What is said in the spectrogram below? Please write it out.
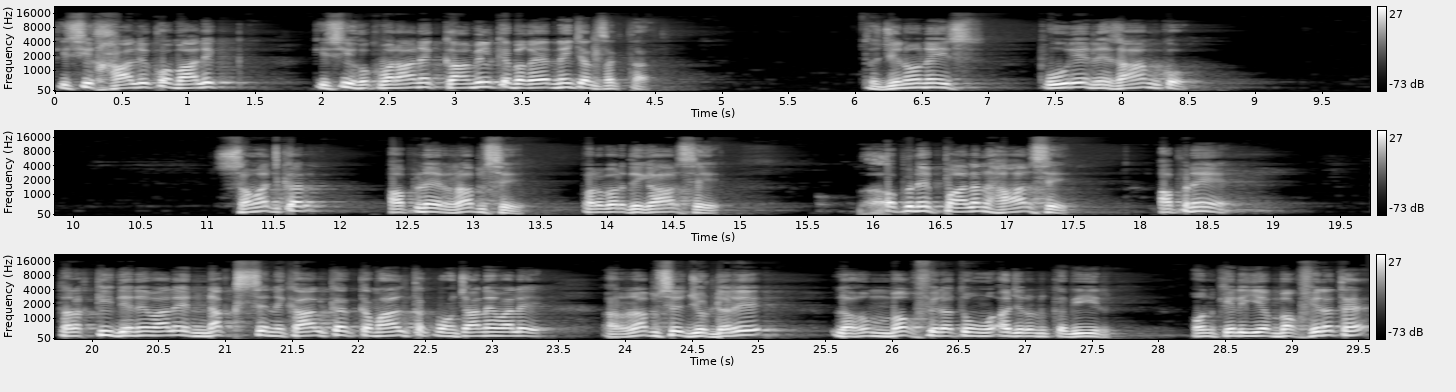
کسی خالق و مالک، کسی حکمران کامل کے بغیر نہیں چل سکتا۔ تو جنہوں نے اس پورے نظام کو سمجھ کر اپنے رب سے، پروردگار سے، اپنے پالن ہار سے، اپنے ترقی دینے والے نقص سے نکال کر کمال تک پہنچانے والے رب سے جو ڈرے، لہم مغفرتوں اجر کبیر۔ ان کے لیے مغفرت ہے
